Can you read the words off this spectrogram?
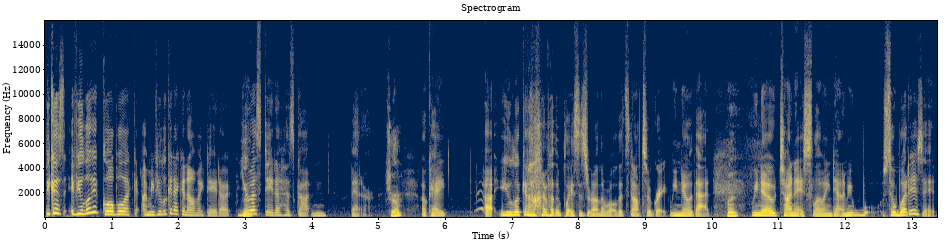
Because if you look at global, I mean, if you look at economic data, U.S. data has gotten better. sure. Okay. Uh, you look at a lot of other places around the world, it's not so great. We know that. Right. We know China is slowing down. I mean, w- so what is it?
